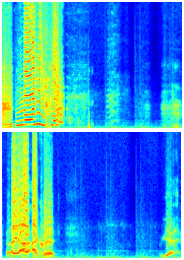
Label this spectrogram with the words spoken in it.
I, I, I quit. Yeah.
